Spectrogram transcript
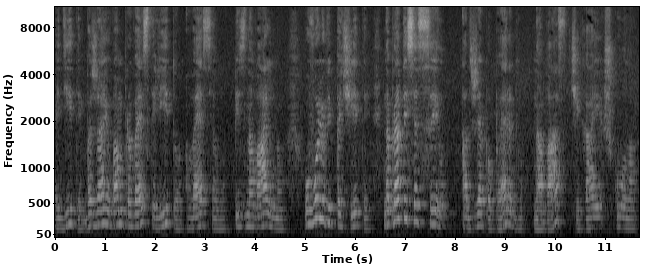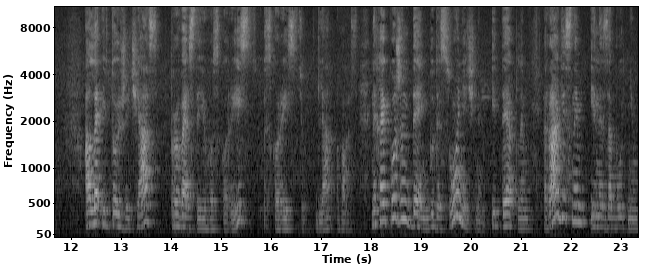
Діти, бажаю вам провести літо весело, пізнавально, у волю відпочити, набратися сил, адже попереду на вас чекає школа. Але і в той же час провести його з користь, з користю для вас. Нехай кожен день буде сонячним і теплим, радісним і незабутнім,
